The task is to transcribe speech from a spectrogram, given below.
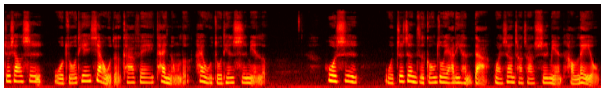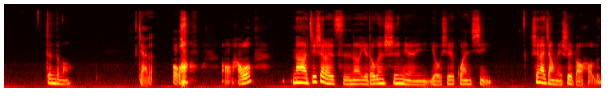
就像是我昨天下午的咖啡太浓了，害我昨天失眠了。或是我这阵子工作压力很大，晚上常常失眠，好累哦。真的吗？假的。哦哦，好哦。那接下来的词呢，也都跟失眠有些关系。先来讲没睡饱好了。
